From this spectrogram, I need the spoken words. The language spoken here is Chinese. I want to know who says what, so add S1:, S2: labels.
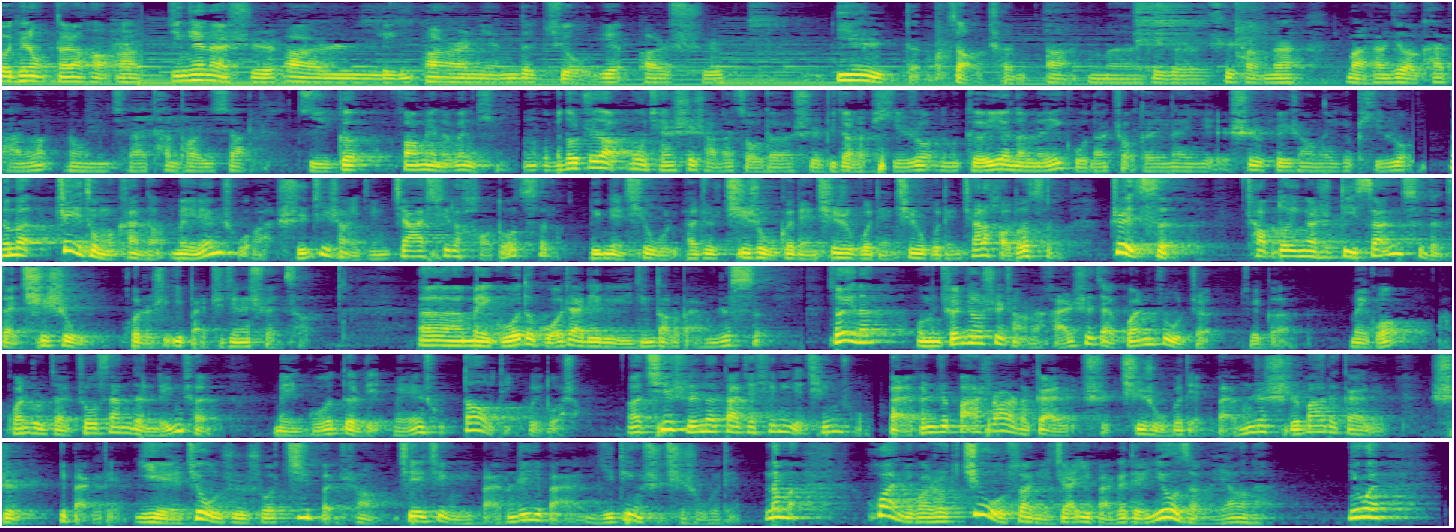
S1: 各位听众，大家好啊！今天呢是二零二二年的九月二十一日的早晨啊。那么这个市场呢马上就要开盘了，那我们一起来探讨一下几个方面的问题。我们都知道目前市场呢走的是比较的疲弱，那么隔夜呢美股呢走的呢也是非常的一个疲弱。那么这次我们看到美联储啊实际上已经加息了好多次了，零点七五啊就是七十五个点、七十五点、七十五点加了好多次了，这次。差不多应该是第三次的在七十五或者是一百之间的选择，呃，美国的国债利率已经到了百分之四，所以呢，我们全球市场呢还是在关注着这个美国啊，关注在周三的凌晨，美国的联美联储到底会多少？啊，其实呢，大家心里也清楚，百分之八十二的概率是七十五个点，百分之十八的概率是一百个点，也就是说，基本上接近于百分之一百，一定是七十五个点。那么换句话说，就算你加一百个点，又怎么样呢？因为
